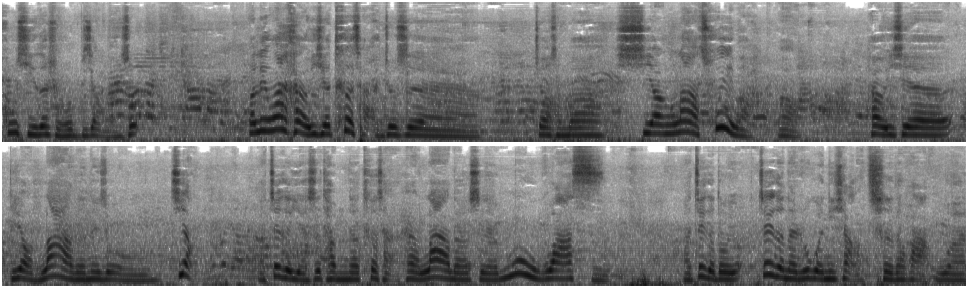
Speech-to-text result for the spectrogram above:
呼吸的时候比较难受。那另外还有一些特产就是。叫什么香辣脆吧，啊，还有一些比较辣的那种酱，啊，这个也是他们的特产。还有辣的是木瓜丝，啊，这个都有。这个呢，如果你想吃的话，我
